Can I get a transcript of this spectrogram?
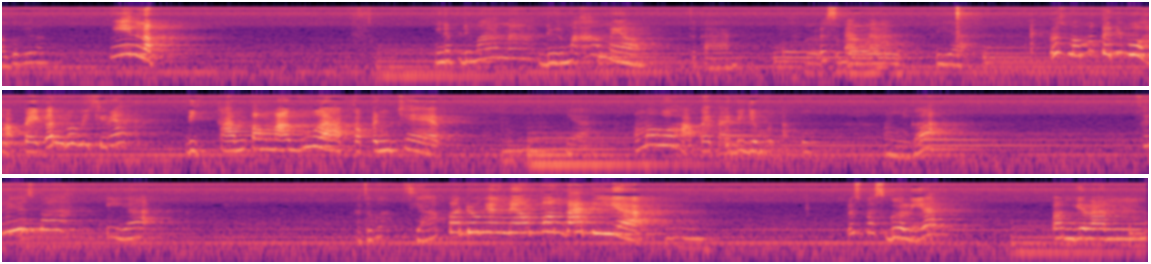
Gue bilang nginep. Nginep di mana? Di rumah Amel. Gitu kan. Terus kata iya. Terus mama tadi bawa HP kan gue mikirnya di kantong mak gue kepencet. Ya mama bawa HP tadi jemput aku enggak. Serius mah iya. Kata gue siapa dong yang nelpon tadi ya? Terus pas gue lihat panggilan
